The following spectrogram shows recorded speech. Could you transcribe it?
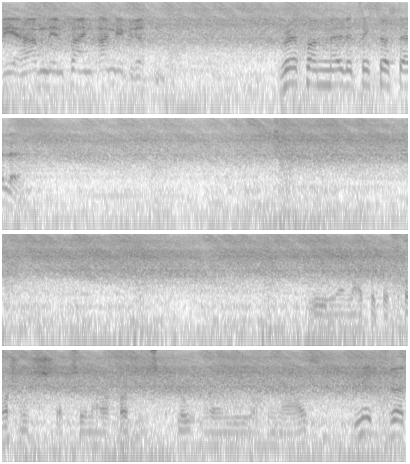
Wir haben den Feind angegriffen. Griffon meldet sich zur Stelle. Die erweiterte Forschungsstation, aber Forschungsknoten, wie das heißt. Nichts wird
